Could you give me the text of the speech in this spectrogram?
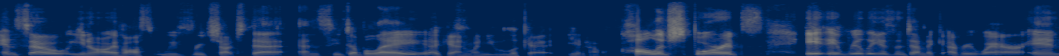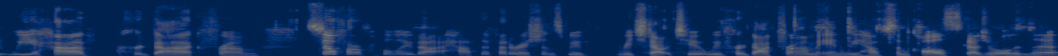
And so, you know, I've also we've reached out to the NCAA again. When you look at you know college sports, it, it really is endemic everywhere, and we have heard back from so far probably about half the federations we've reached out to. We've heard back from, and we have some calls scheduled in the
